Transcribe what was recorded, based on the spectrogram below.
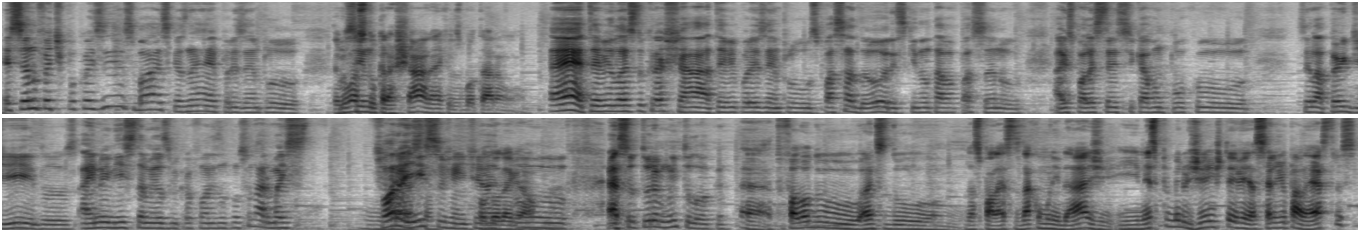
Esse ano foi tipo coisinhas básicas, né? Por exemplo. Teve o um lance sino- do crachá, né? Que eles botaram. É, teve o lance do crachá, teve, por exemplo, os passadores que não tava passando. Aí os palestrantes ficavam um pouco, sei lá, perdidos. Aí no início também os microfones não funcionaram, mas de fora resto, isso, gente, a, legal. o- a estrutura é muito louca. É, tu falou do antes do, das palestras da comunidade e nesse primeiro dia a gente teve a série de palestras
